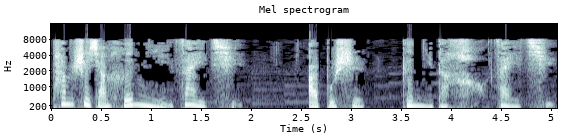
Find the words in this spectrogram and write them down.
他们是想和你在一起，而不是跟你的好在一起。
